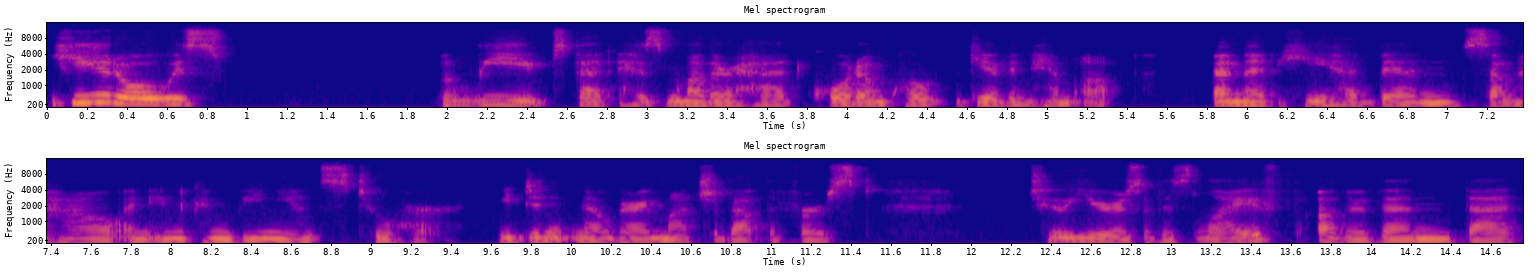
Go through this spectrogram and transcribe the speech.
He had always believed that his mother had, quote unquote, given him up and that he had been somehow an inconvenience to her. He didn't know very much about the first two years of his life, other than that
